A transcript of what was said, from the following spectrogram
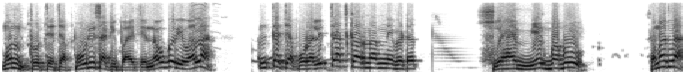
म्हणून तो त्याच्या पोरीसाठी पाहते नोकरीवाला. आणि त्याच्या पोराला त्याच करणार नाही भेटत. हे आहे मेघ बाबू समजला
